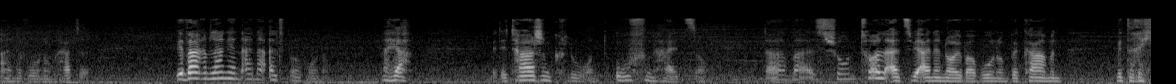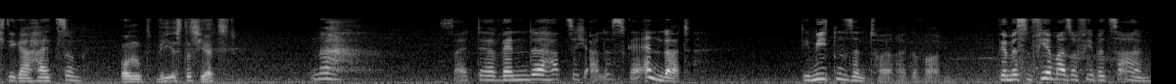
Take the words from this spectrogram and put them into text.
eine Wohnung hatte. Wir waren lange in einer Altbauwohnung. Naja, mit Etagenklo und Ofenheizung. Da war es schon toll, als wir eine Neubauwohnung bekamen. Mit richtiger Heizung. Und wie ist es jetzt? Na, seit der Wende hat sich alles geändert. Die Mieten sind teurer geworden. Wir müssen viermal so viel bezahlen.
